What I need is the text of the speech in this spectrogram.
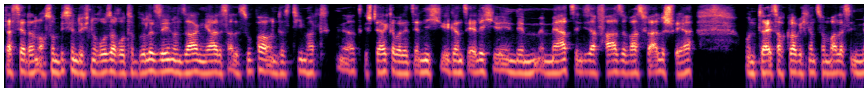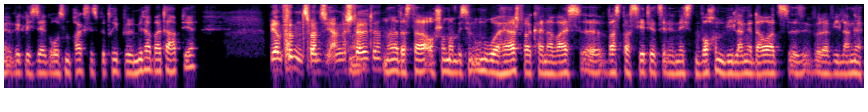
das ja dann auch so ein bisschen durch eine rosarote Brille sehen und sagen, ja, das ist alles super und das Team hat es gestärkt, aber letztendlich, ganz ehrlich, in dem März, in dieser Phase war es für alle schwer. Und da ist auch, glaube ich, ganz normal, dass im wirklich sehr großen Praxisbetrieb, wie viele Mitarbeiter habt ihr? Wir haben 25 Angestellte. Ne, dass da auch schon mal ein bisschen Unruhe herrscht, weil keiner weiß, äh, was passiert jetzt in den nächsten Wochen, wie lange dauert es äh, oder wie lange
